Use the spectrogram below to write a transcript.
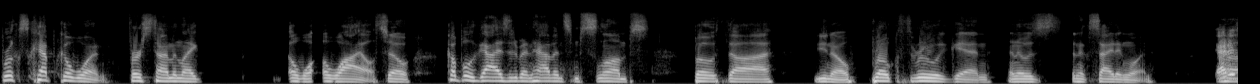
Brooks Koepka won first time in like a, a while. So a couple of guys that have been having some slumps, both uh, you know, broke through again, and it was an exciting one. That is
